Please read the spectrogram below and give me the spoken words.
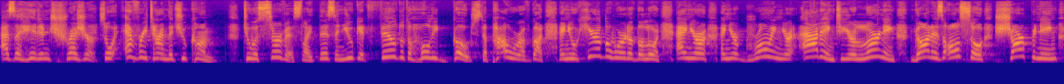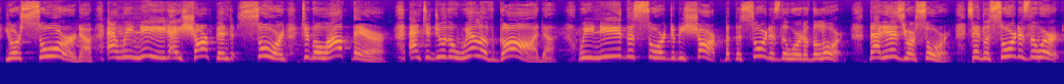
as a hidden treasure. So every time that you come to a service like this and you get filled with the Holy Ghost, the power of God, and you hear the word of the Lord and you're and you're growing, you're adding to your learning, God is also sharpening your sword. And we need a sharpened sword to go out there and to do the will of God. We need the sword to be sharp, but the sword is the word of the Lord. That is your sword. Say, the sword is the word.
